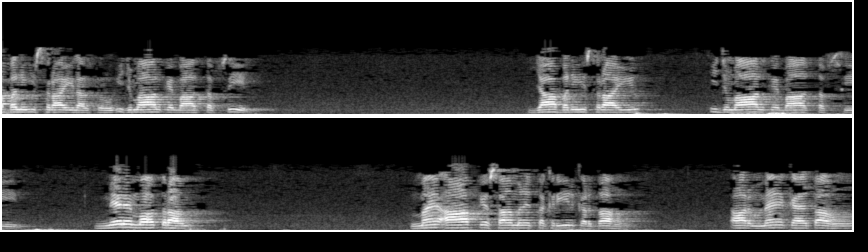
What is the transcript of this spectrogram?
بنی اسرائیل کرو اجمال کے بعد تفصیل۔ یا بنی اسرائیل، اجمال کے بعد تفصیل۔ میرے محترم، میں آپ کے سامنے تقریر کرتا ہوں اور میں کہتا ہوں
